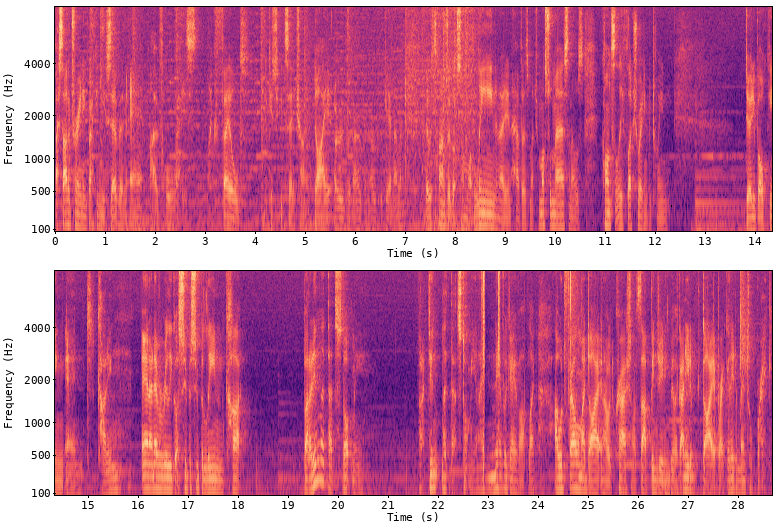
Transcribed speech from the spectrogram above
I started training back in year seven and I've always like failed I guess you could say trying to diet over and over and over again. I mean, there was times I got somewhat lean and I didn't have as much muscle mass and I was constantly fluctuating between dirty bulking and cutting. And I never really got super, super lean and cut. But I didn't let that stop me. But I didn't let that stop me and I never gave up. Like I would fail on my diet and I would crash and I'd start binge eating and be like, I need a diet break, I need a mental break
